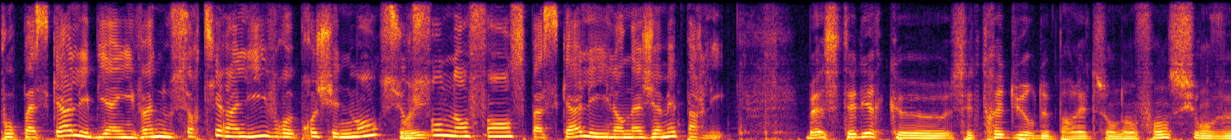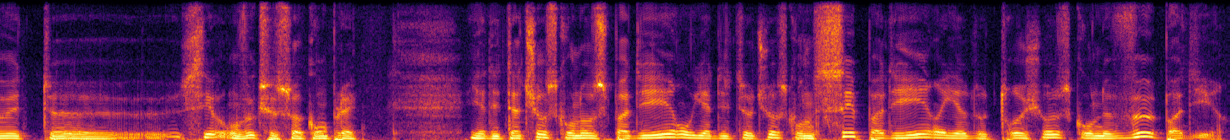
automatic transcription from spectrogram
pour Pascal, eh bien, il va nous sortir un livre prochainement sur Oui. son enfance, Pascal, et il en a jamais parlé. Ben, C'est-à-dire que c'est très dur de parler de son enfance si on veut être, euh, si on veut que ce soit complet. Il y a des tas de choses qu'on n'ose pas dire, ou il y a des tas de choses qu'on ne sait pas dire, et il y a d'autres choses qu'on ne veut pas dire.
